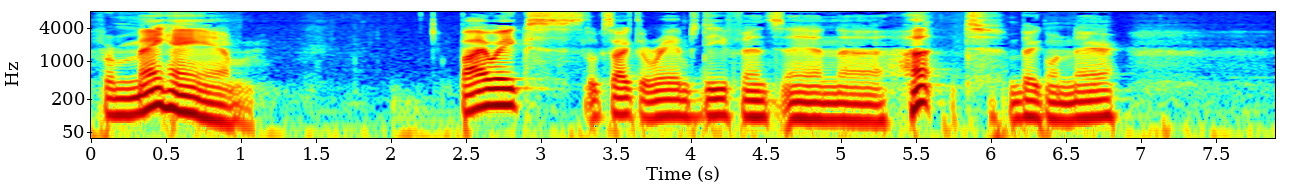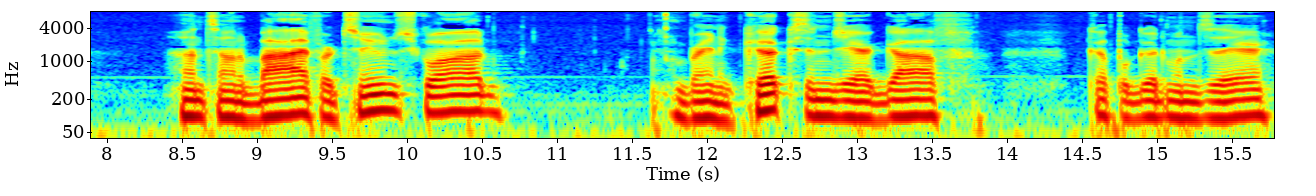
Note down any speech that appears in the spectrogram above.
for Mayhem. Bye weeks looks like the Rams defense and uh, Hunt, big one there. Hunt's on a bye for Toon Squad. Brandin Cooks and Jared Goff, a couple good ones there.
